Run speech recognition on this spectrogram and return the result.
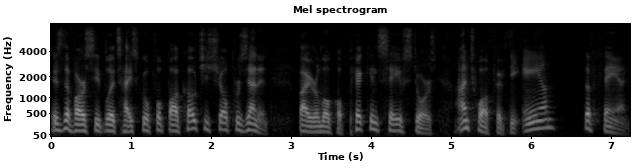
is the Varsity Blitz High School Football Coaches Show presented by your local pick and save stores on 1250 AM. The Fan.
